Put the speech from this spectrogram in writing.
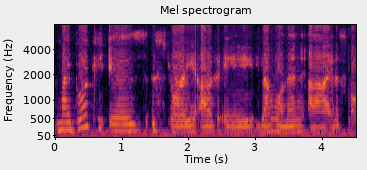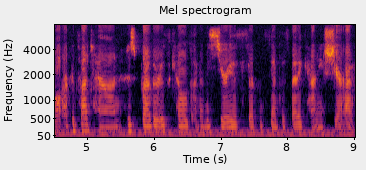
My book is the story of a young woman uh, in a small Arkansas town whose brother is killed under mysterious circumstances by the county sheriff.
